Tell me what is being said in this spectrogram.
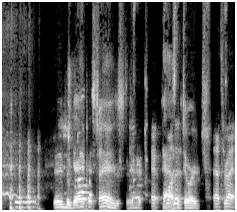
the game has changed. Yeah. Pass well, the torch. That's right.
